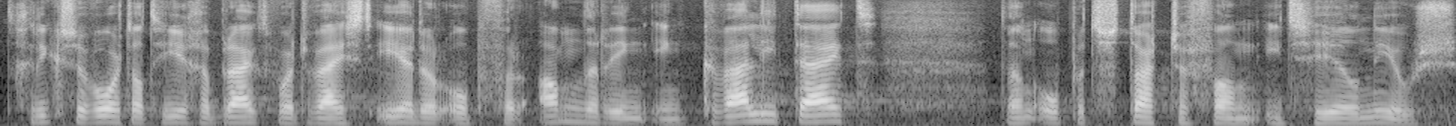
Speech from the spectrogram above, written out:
Het Griekse woord dat hier gebruikt wordt wijst eerder op verandering in kwaliteit dan op het starten van iets heel nieuws.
